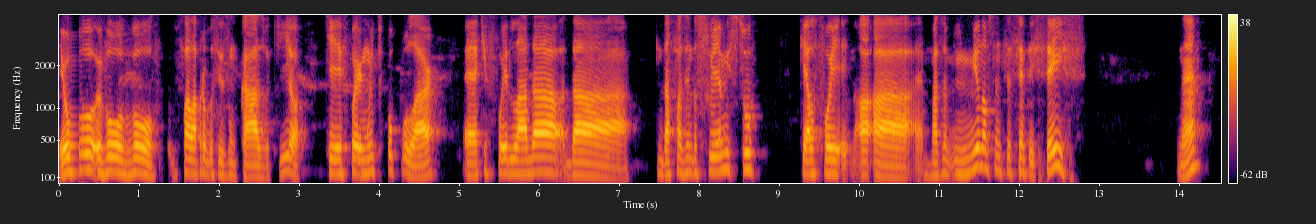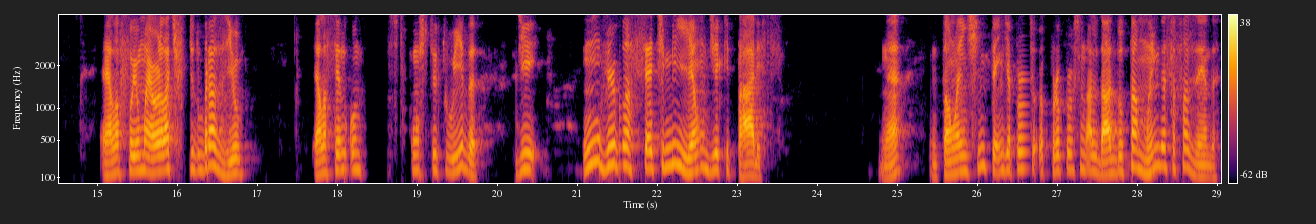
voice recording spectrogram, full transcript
Eu vou, eu vou, vou falar para vocês um caso aqui, ó, que foi muito popular, é, que foi lá da, da, da fazenda Suiamisu, que ela foi a, a, mas em 1966, né? Ela foi o maior latifúndio do Brasil. Ela sendo constituída de 1,7 milhão de hectares, né? Então a gente entende a proporcionalidade do tamanho dessa fazenda,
